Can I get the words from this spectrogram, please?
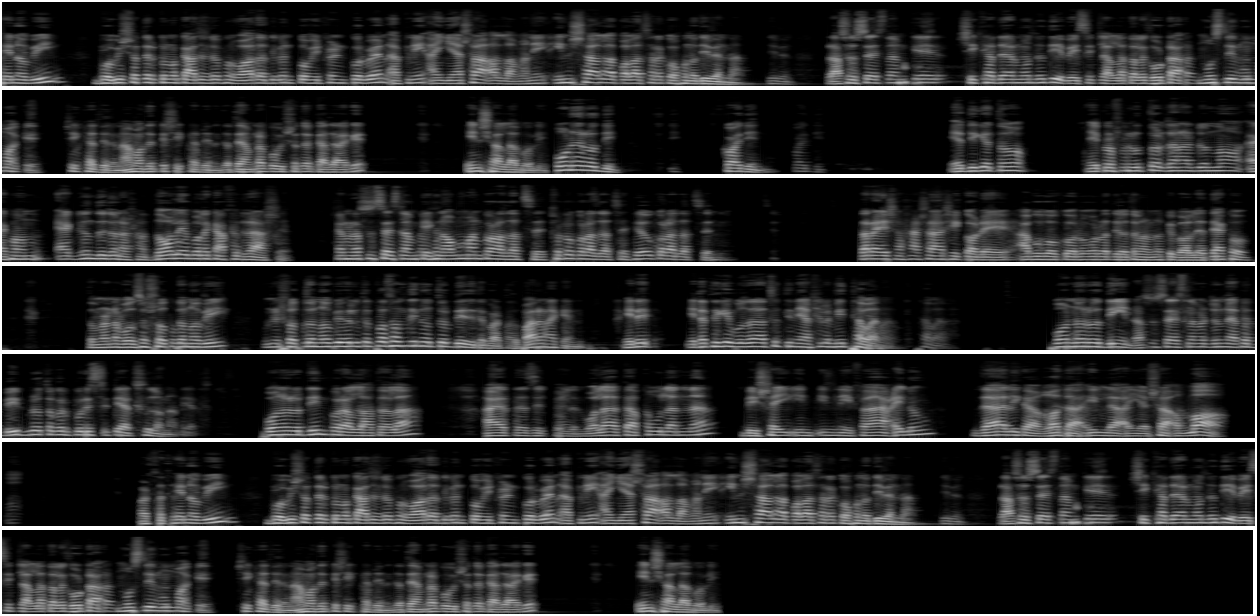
হে নবী, ভবিষ্যতের কোনো কাজে যখন ওয়াদা দিবেন কমিটমেন্ট করবেন, আপনি আইয়াশা আল্লাহ মানে ইনশাআল্লাহ বলা ছাড়া কখনো দিবেন না। দিবেন। রাসুল ইসলামকে শিক্ষা দেওয়ার মধ্যে দিয়ে বেসিকলি আল্লাহ তালা গোটা মুসলিম উম্মাকে শিক্ষা দিলেন, আমাদেরকে শিক্ষা দিলেন, যাতে আমরা ভবিষ্যতের কাজে আগে ইনশাআল্লাহ বলি। পনেরো দিন। কয়দিন এদিকে তো এই প্রশ্নের উত্তর জানার জন্য এখন একজন, দুজন আসে দলে বলে কাফিররা আসে। কারণ রাসুল ইসলামকে এখানে অপমান করা যাচ্ছে, ছোট করা যাচ্ছে হেও করা যাচ্ছে। তারা এসে হাসাহাসি করে, আবু বকর, ওমর দিলকে বলে, দেখো তোমরা না বলছো সত্য নবী? উনি সত্য নবী হলে তো প্রথম দিন উত্তর দিয়ে দিতে পারতো। পারে না কেন? এটা এটা থেকে বোঝা যাচ্ছে তিনি আসলে মিথ্যাবাদ। পনেরো দিন রাসুল ইসলামের জন্য এত বিব্রতকর পরিস্থিতি আর ছিল না। পনেরো দিন পর আল্লাহ তালা আয়াত নাজিল করলেন, ওয়ালা তাকুলান্না বিশাই ইন্নি ফাইলুম যালিকা গাদা ইল্লা يشاء আল্লাহ। অর্থাৎ হে নবী, ভবিষ্যতের কোনো কাজে যখন ওয়াদা দিবেন কমিটমেন্ট করবেন, আপনি আইয়াশা আল্লাহ মানে ইনশাআল্লাহ বলা ছাড়া কখনো দিবেন না। রাসুল ইসলামকে শিক্ষা দেওয়ার মধ্যে দিয়ে বেসিকলি আল্লাহ তালা গোটা মুসলিম উম্মাকে শিক্ষা দিলেন, আমাদেরকে শিক্ষা দিলেন, যাতে আমরা ভবিষ্যতের কাজে আগে ইনশাআল্লাহ বলি।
